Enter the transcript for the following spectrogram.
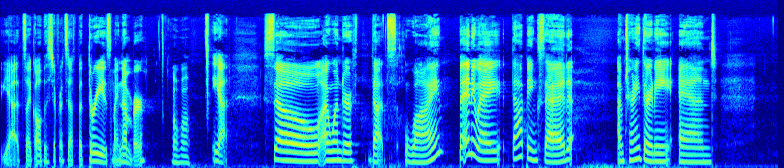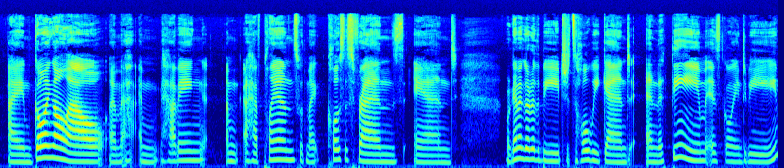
yeah, it's like all this different stuff. But three is my number. Oh wow. Yeah. So I wonder if that's why. But anyway, that being said, I'm turning 30 and I'm going all out. I'm I'm having I'm I have plans with my closest friends and we're going to go to the beach. It's a whole weekend and the theme is going to be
